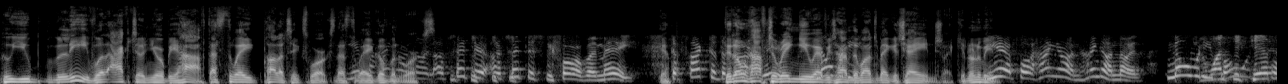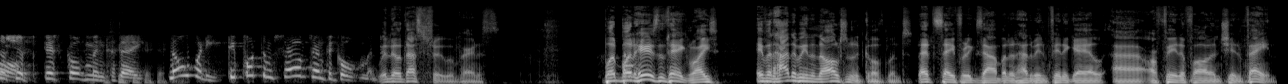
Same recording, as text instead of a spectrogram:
who you believe will act on your behalf. That's the way politics works. That's the way a government on, works. Niall, I've said, this, I've said this before, if I may. Yeah. The fact of the They don't have to is, ring you every time they want to make a change. Like you know what I mean? Yeah, but hang on, hang on, Niall. Nobody You want voted for dictatorship? this government today. Nobody. They put themselves into government. Well, no, that's true. In fairness, but but here's the thing, right? If it had been an alternate government, let's say, for example, it had been Fine Gael uh, or Fianna Fáil and Sinn Féin,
